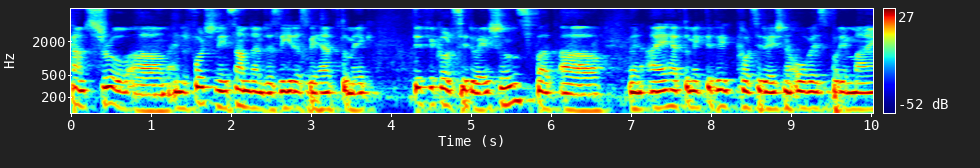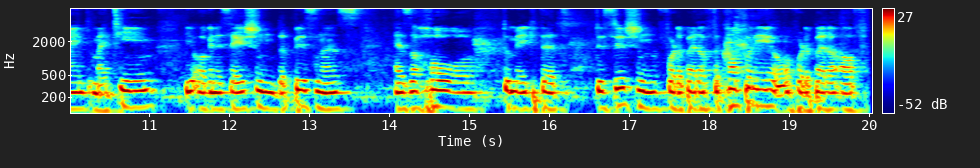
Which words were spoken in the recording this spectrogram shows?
comes through. Um, and unfortunately, sometimes as leaders, we have to make difficult situations. But uh, when I have to make difficult situations, I always put in mind my team, the organization, the business as a whole to make that decision for the better of the company or for the better of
